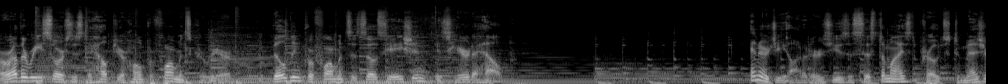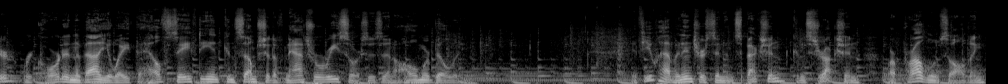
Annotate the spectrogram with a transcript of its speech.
or other resources to help your home performance career, the Building Performance Association is here to help. Energy auditors use a systemized approach to measure, record, and evaluate the health, safety, and consumption of natural resources in a home or building. If you have an interest in inspection, construction, or problem solving,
